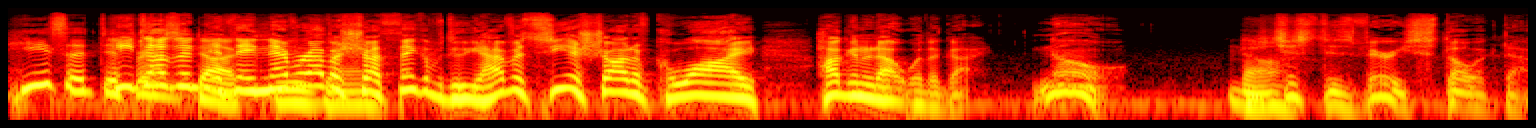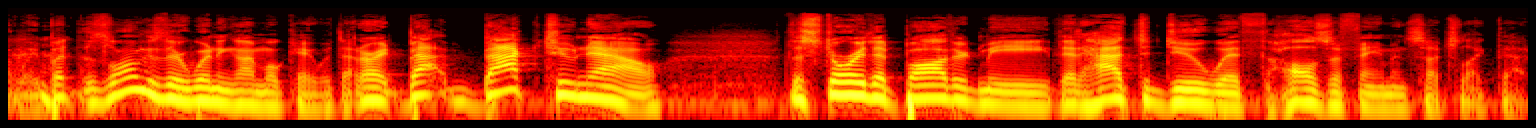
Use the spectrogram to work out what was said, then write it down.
He's a different He doesn't. duck. They never He's, have a uh, shot. Think of it. Do you have a see a shot of Kawhi hugging it out with a guy? No. No. He just is very stoic that way. But as long as they're winning, I'm okay with that. All right, back back to now the story that bothered me that had to do with halls of fame and such like that,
